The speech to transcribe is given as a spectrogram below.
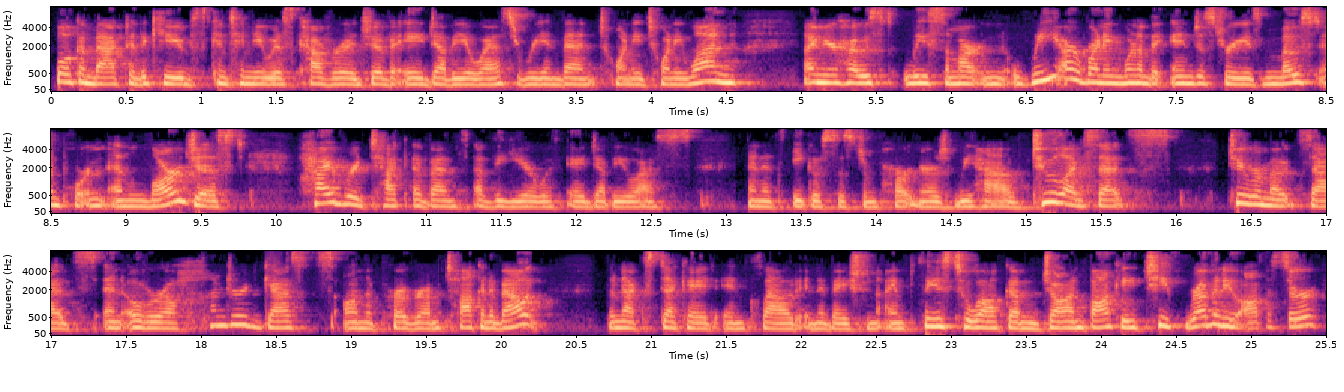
Welcome back to theCUBE's continuous coverage of AWS reInvent 2021. I'm your host, Lisa Martin. We are running one of the industry's most important and largest hybrid tech events of the year with AWS and its ecosystem partners. We have two live sets, two remote sets, and over 100 guests on the program talking about the next decade in cloud innovation. I'm pleased to welcome John Bakke, Chief Revenue Officer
